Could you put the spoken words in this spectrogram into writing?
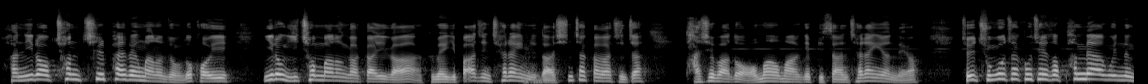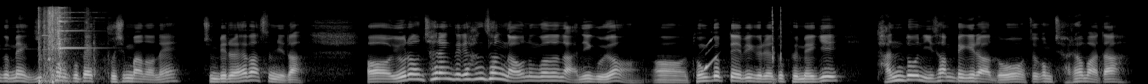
한 1억 1,700, 만 원 정도 거의 1억 2천만 원 가까이가 금액이 빠진 차량입니다. 신차가가 진짜 다시 봐도 어마어마하게 비싼 차량이었네요. 저희 중고차 코치에서 판매하고 있는 금액 2,990만 원에 준비를 해봤습니다. 어, 이런 차량들이 항상 나오는 것은 아니고요. 어, 동급 대비 그래도 금액이 단돈 2, 300이라도 조금 저렴하다.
